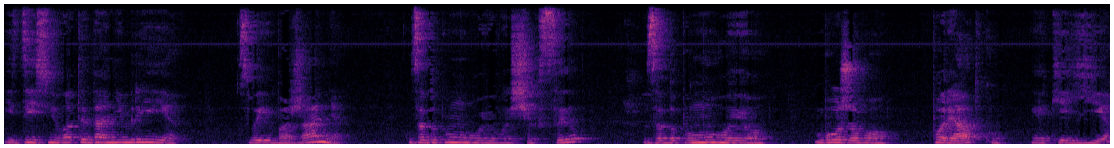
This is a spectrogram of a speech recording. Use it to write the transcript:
і здійснювати дані мрії, свої бажання за допомогою вищих сил, за допомогою Божого порядку, який є.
